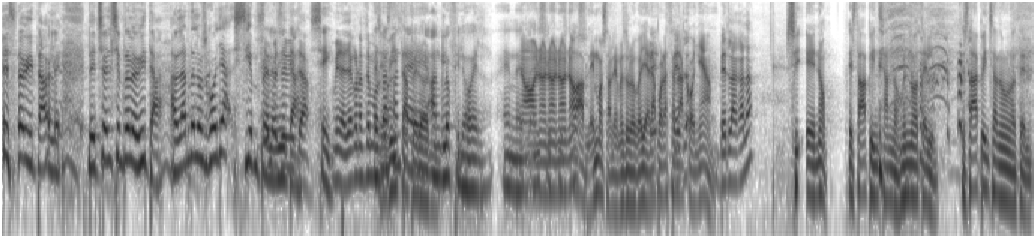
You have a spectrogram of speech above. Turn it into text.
Es evitable. De hecho, él siempre lo evita. Hablar de los Goya siempre, Siempre lo se evita. evita. Sí. Mira, ya conocemos Es lo bastante evita, pero- anglófilo él. en el- No, no, no, no, no, hablemos, hablemos de los Goya, era por hacer ¿Ves la coña. ¿Ves la gala? Sí, eh, no. Estaba pinchando en un hotel. Estaba pinchando en un hotel.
